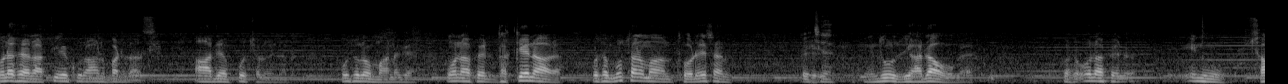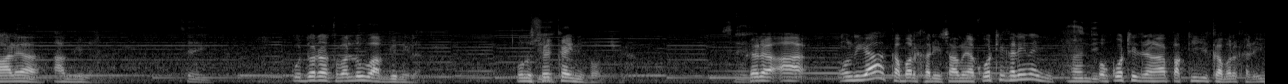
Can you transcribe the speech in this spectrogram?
ਉਹਨਾਂ ਫਿਰ ਰਾਤੀ ਇਹ ਕੁਰਾਨ ਪੜਦਾ ਸੀ ਆਦੇ ਪੁੱਛ ਲੋ ਇਹਨਾਂ ਤੋਂ ਪੁੱਛ ਲੋ ਮੰਨ ਗਏ ਉਹਨਾਂ ਫਿਰ ਧੱਕੇ ਨਾਲ ਉਸ ਮੁਸਲਮਾਨ ਥੋੜੇ ਸਨ ਅੱਛਾ। ਹਿੰਦੂ ਜ਼ਿਆਦਾ ਹੋ ਗਏ। ਪਰ ਉਹਨਾਂ ਫਿਰ ਇਹਨੂੰ ਸਾੜਿਆ ਅੱਗ ਹੀ ਕੁਦਰਤ ਵੱਲੋਂ ਅੱਗ ਹੀ ਨਹੀਂ ਲੱਗੀ। ਉਹਨੂੰ ਸੇਕਾ ਹੀ ਨਹੀਂ ਪਹੁੰਚਿਆ। ਫਿਰ ਆ ਉਹਦੀ ਆ ਕਬਰ ਖੜੀ ਸਾਹਮਣੇ ਆ ਕੋਠੀ ਖੜੀ ਨਾ ਜੀ? ਹਾਂਜੀ। ਉਹ ਕੋਠੀ ਦੇ ਨਾਲ ਪੱਕੀ ਜੀ ਕਬਰ ਖੜੀ।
